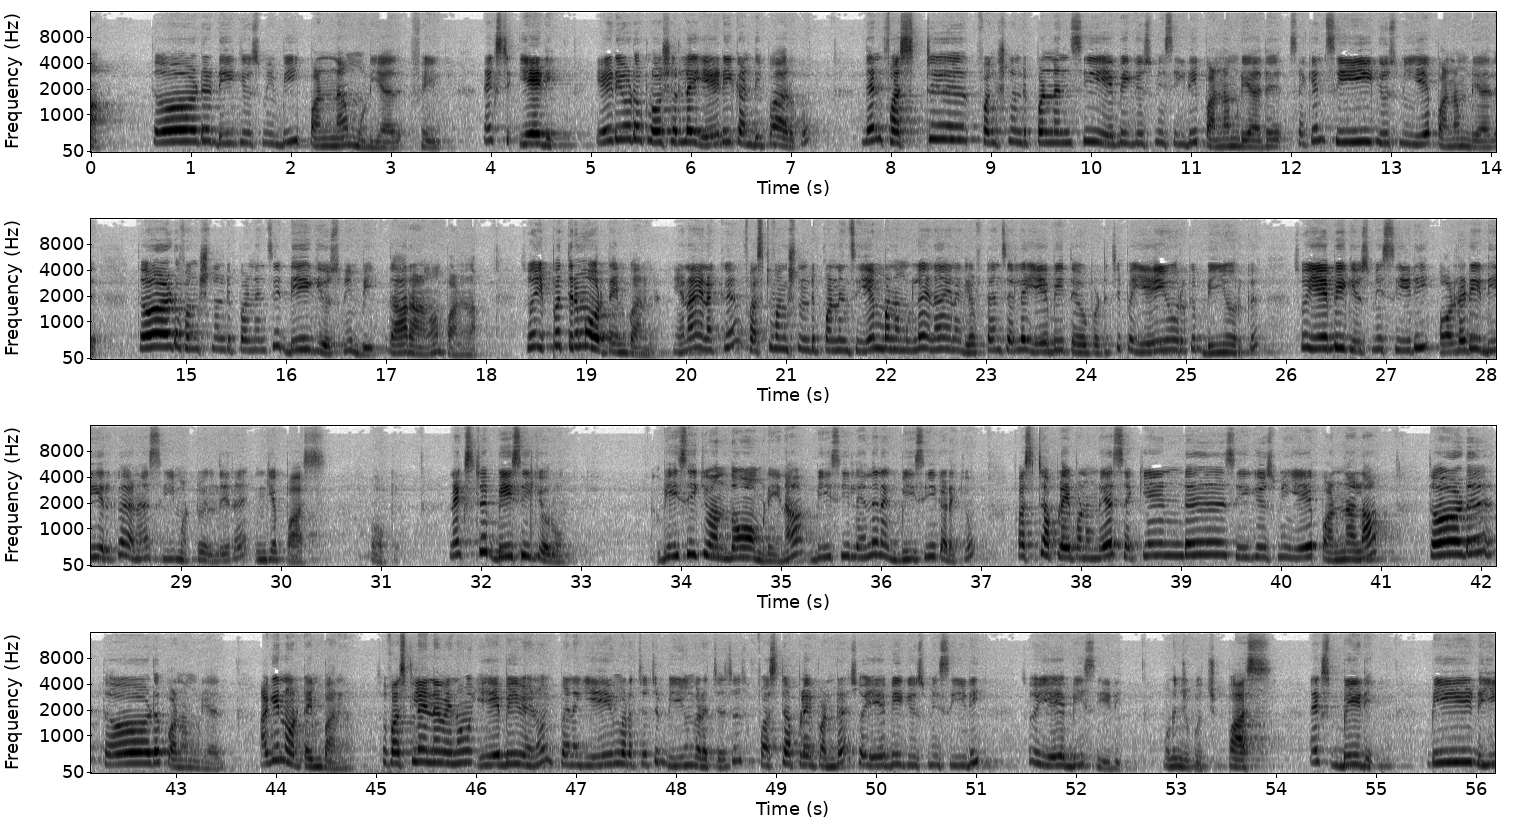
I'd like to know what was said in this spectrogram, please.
Third D gives me B பண்ண முடியாது. ஃபெயில் நெக்ஸ்ட் ஏடி ஏடியோட க்ளோஷரில் ஏடி கண்டிப்பாக இருக்கும். Then first functional dependency AB gives me CD பண்ண முடியாது. Second CE gives me A பண்ண முடியாது. Third functional dependency D gives me B தாராளமாக பண்ணலாம். ஸோ இப்போ திரும்ப ஒரு டைம் பாருங்கள் ஏன்னா எனக்கு ஃபஸ்ட் ஃபங்க்ஷனல் டிபெண்டன்சி ஏன் பண்ண முடியல? ஏன்னா எனக்கு லெஃப்ட் ஹேண்ட் சைடில் ஏபி தேவைப்பட்டுச்சு. இப்போ ஏயும் இருக்குது பியும் இருக்குது so AB gives me CD already D இருக்குது ஆனால் சி மட்டும் எழுதிடுறேன். இங்கே பாஸ் ஓகே நெக்ஸ்ட்டு பிசிக்கு வருவோம். பிசிக்கு வந்தோம் அப்படின்னா பிசிலேருந்து எனக்கு பிசி கிடைக்கும். ஃபஸ்ட்டு அப்ளை பண்ண முடியாது. Second C gives me A பண்ணலாம். தேர்டு தேர்டு பண்ண முடியாது. அகைன் ஒரு டைம் பாருங்கள் ஸோ ஃபஸ்ட்டில் என்ன வேணும்? ஏபி வேணும். இப்போ எனக்கு ஏயும் கிடச்சிச்சு பியும் கிடச்சிச்சு ஸோ ஃபஸ்ட் அப்ளை பண்ணுறேன் so AB gives me CD so AB CD முடிஞ்சு போச்சு. பாஸ் நெக்ஸ்ட் பிடி பிடி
